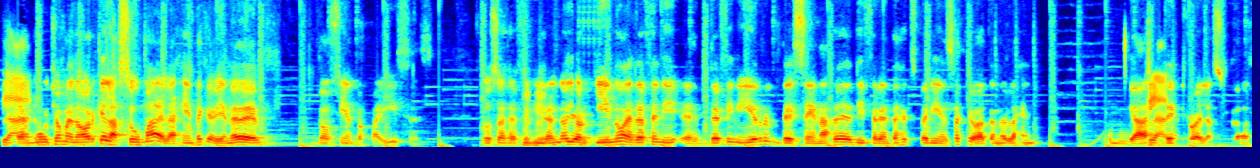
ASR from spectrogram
es mucho menor que la suma de la gente que viene de 200 países. Entonces, definir el neoyorquino es definir, es definir decenas de diferentes experiencias que va a tener la gente comunidad dentro de la ciudad.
